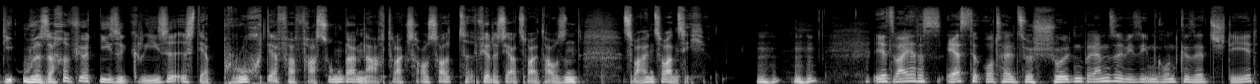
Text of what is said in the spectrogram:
Die Ursache für diese Krise ist der Bruch der Verfassung beim Nachtragshaushalt für das Jahr 2022. Mhm, mhm. Jetzt war ja das erste Urteil zur Schuldenbremse, wie sie im Grundgesetz steht.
